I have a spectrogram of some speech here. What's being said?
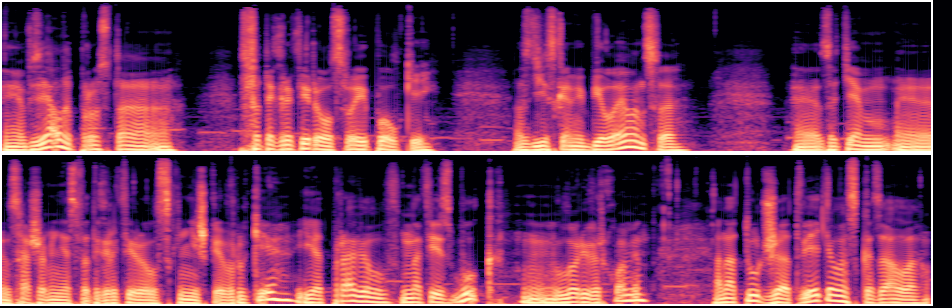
э, взял и просто сфотографировал свои полки с дисками Билла Эванса. Э, затем Саша меня сфотографировал с книжкой в руке и отправил на Facebook Лори Верхомен. Она тут же ответила, сказала,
